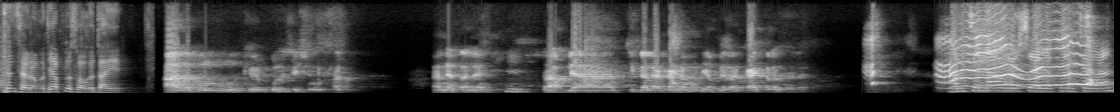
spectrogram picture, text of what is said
पोलिटिशियन सेवरामध्ये आपलं स्वागत आहे. आज आपण मुख्य पोलीस स्टेशन भाग आणण्यात आलंय. तर आपल्या चिकाला ठाण्यामध्ये आपल्याला काय त्रास झाला आमचं नाव वर्षा लखन चव्हाण.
